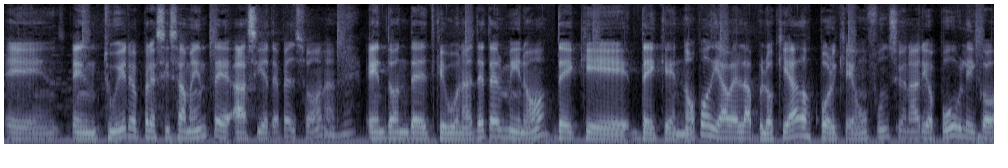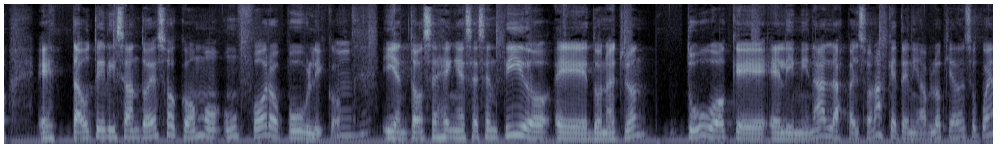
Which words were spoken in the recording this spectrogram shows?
en, Twitter precisamente a siete personas, en donde el tribunal determinó de que, de que no podía haberla bloqueado porque un funcionario público está utilizando eso como un foro público. Y entonces en ese sentido, eh, Donald Trump tuvo que eliminar las personas que tenía bloqueado en su cuenta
